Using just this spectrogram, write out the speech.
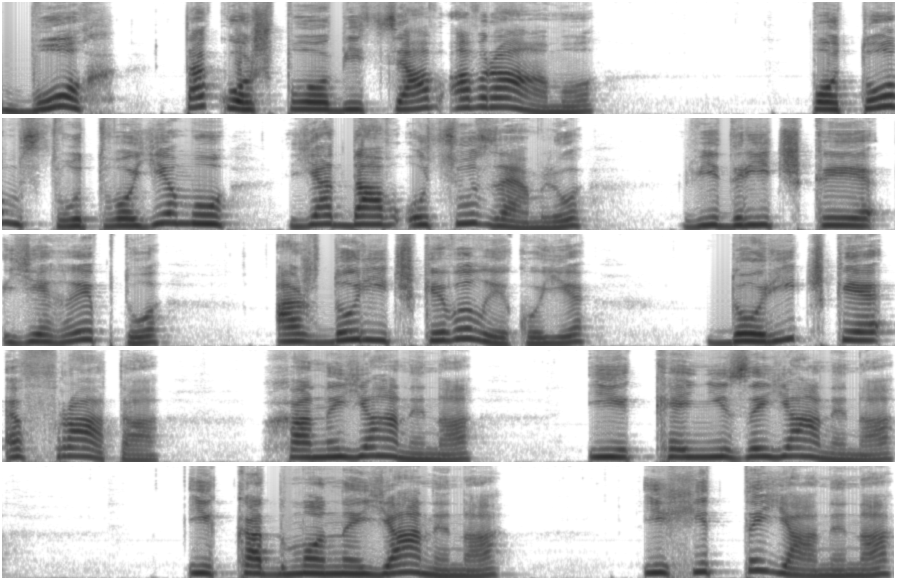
Бог також пообіцяв Аврааму. Потомству твоєму я дав оцю землю від річки Єгипту аж до річки Великої, до річки Ефрата, Ханеянина і Кенізеянина, і Кадмонеянина, і Хіттеянина,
